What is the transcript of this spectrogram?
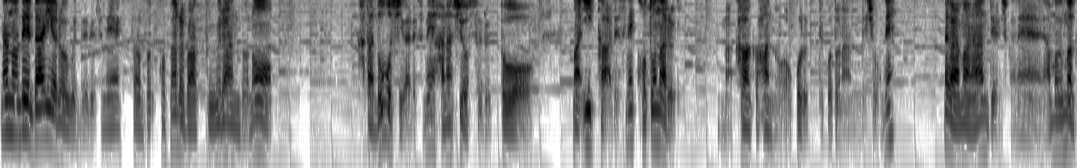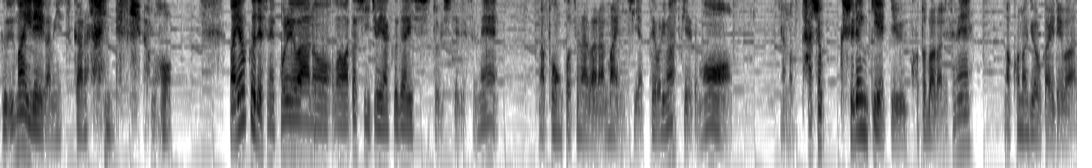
なので、ダイアログでですね、その異なるバックグラウンドの方同士がですね、話をすると、まあ、以下ですね、異なる、まあ、化学反応が起こるってことなんでしょうね。だからまあ、なんていうんですかね、あんまうまく、うまい例が見つからないんですけども、まあ、よくですね、これはあの、まあ、私一応薬剤師としてですね、まあ、ポンコツながら毎日やっておりますけれども、あの、多職種連携っていう言葉がですね、まあ、この業界では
